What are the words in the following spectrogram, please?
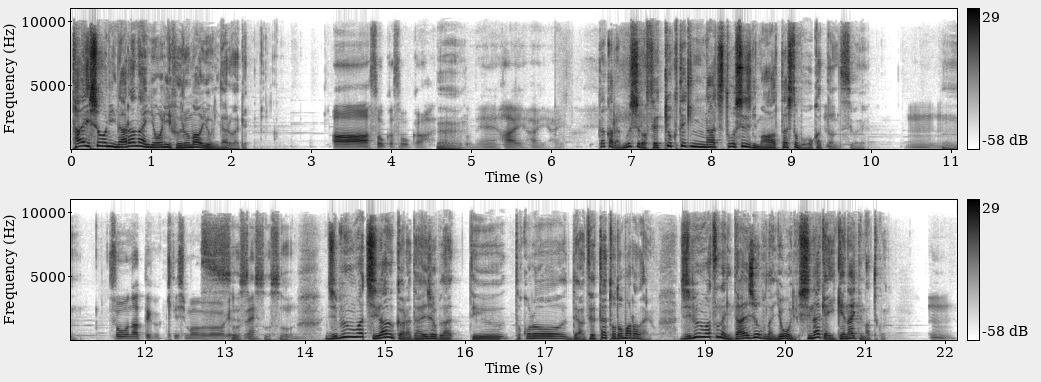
対象にならないように振る舞うようになるわけ。ああ、そうかそうか。うんなるほどね。はいはいはい。だからむしろ積極的にナチ党支持に回った人も多かったんですよね。う。うんん。そうなってきてしまうわけですね。そうそうそうそううん自分は違うから大丈夫だっていうところでは絶対とどまらないの。自分は常に大丈夫なようにしなきゃいけないってなってくる。うん。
